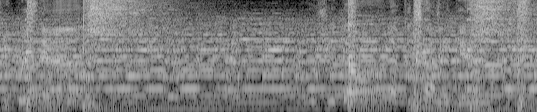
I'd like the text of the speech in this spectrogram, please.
to pretend Cause you don't have to try again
